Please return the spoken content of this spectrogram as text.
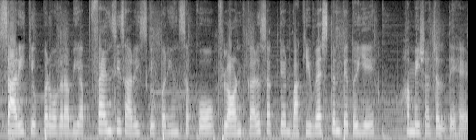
साड़ी के ऊपर वगैरह भी आप फैंसी साड़ीज के ऊपर इन सबको फ्लॉन्ट कर सकते हैं। बाकी वेस्टर्न पे तो ये हमेशा चलते हैं।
